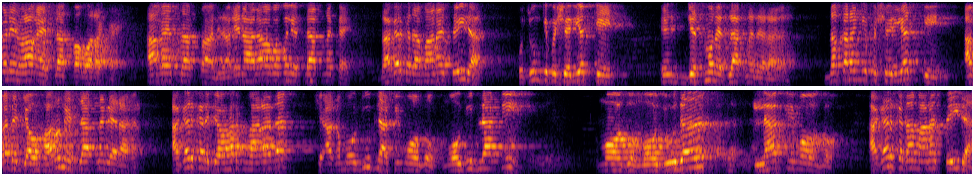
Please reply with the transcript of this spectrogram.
کړي هغه اطلاق به ورا کوي هغه اطلاق پالي هغه نه علاوه بل اطلاق نه کوي اگر کدا معنا صحیح ده خو چون کې په شریعت کې جسمون اطلاق نه راغلی د قرانګي په شریعت کې هغه د جوهرونو اطلاق نه دی راغلی اگر کر جوهر معنا ده چې هغه موجود لا په موضوع موجود لا په موضوع موجوده لا په موضوع اگر کدا معنا صحیح ده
